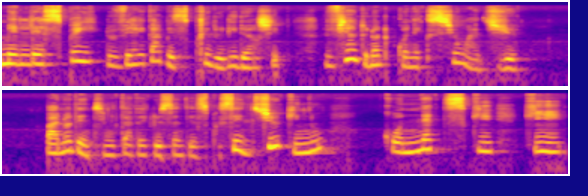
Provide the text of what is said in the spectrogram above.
Mais l'esprit, le véritable esprit de leadership, vient de notre connexion à Dieu, par notre intimité avec le Saint-Esprit. C'est Dieu qui nous connecte, qui, qui,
